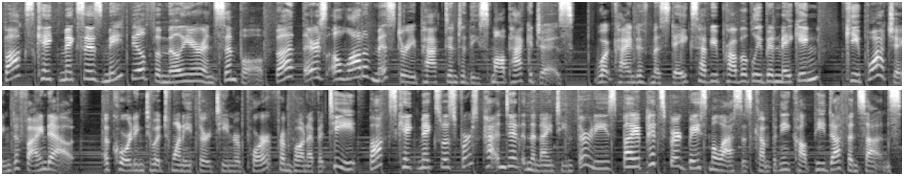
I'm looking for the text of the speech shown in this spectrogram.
Box cake mixes may feel familiar and simple, but there's a lot of mystery packed into these small packages. What kind of mistakes have you probably been making? Keep watching to find out. According to a 2013 report from Bon Appetit, box cake mix was first patented in the 1930s by a Pittsburgh-based molasses company called P. Duff & Sons.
